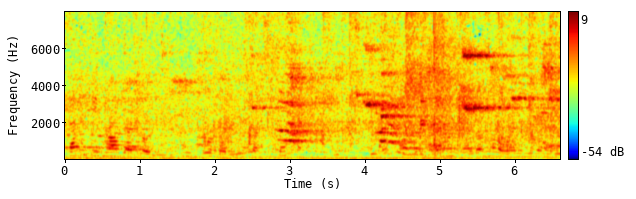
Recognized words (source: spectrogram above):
He's not that good. He's good, but he's consistent. I don't know when he's gonna be.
